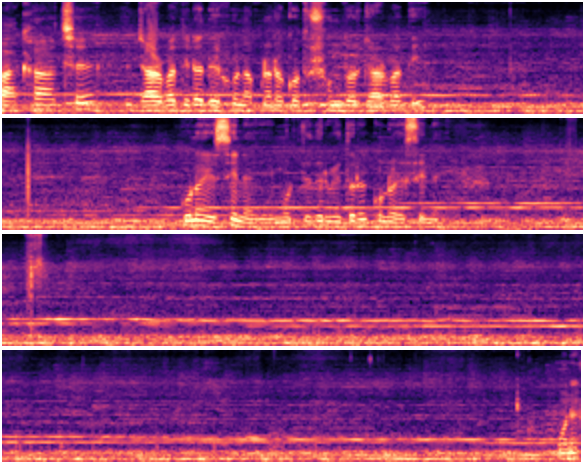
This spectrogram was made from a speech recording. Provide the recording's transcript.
পাখা আছে, জারবাতিটা দেখুন আপনারা কত সুন্দর জারবাতি। কোনো এসি নেই এই মূর্তিদের ভিতরে কোনো এসি নেই। অনেক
